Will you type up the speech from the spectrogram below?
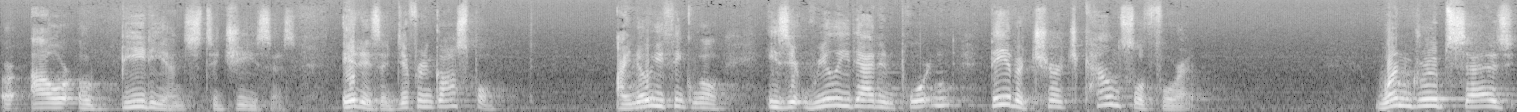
or our obedience to Jesus. It is a different gospel. I know you think, well, is it really that important? They have a church council for it. One group says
